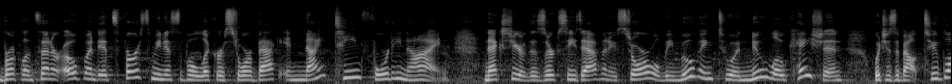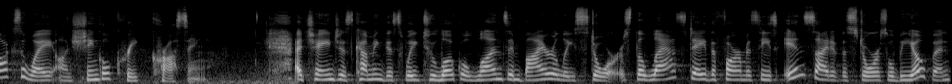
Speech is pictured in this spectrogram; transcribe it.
Brooklyn Center opened its first municipal liquor store back in 1949. Next year, the Xerxes Avenue store will be moving to a new location, which is about two blocks away on Shingle Creek Crossing. A change is coming this week to local Lunds and Byerly stores. The last day the pharmacies inside of the stores will be open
